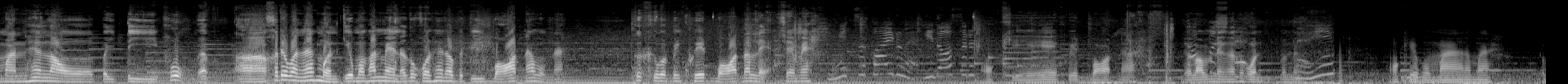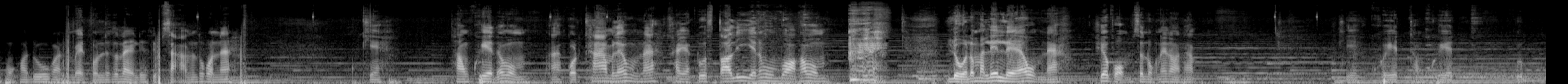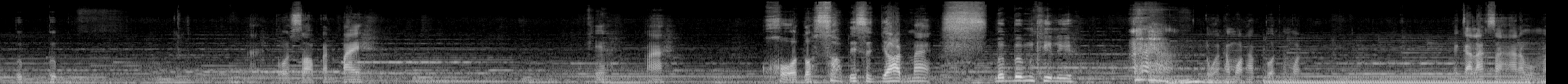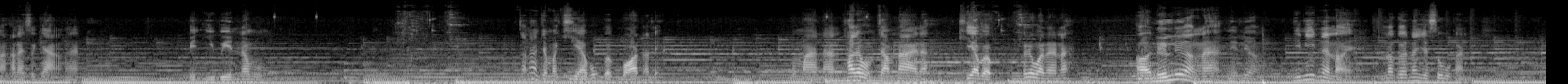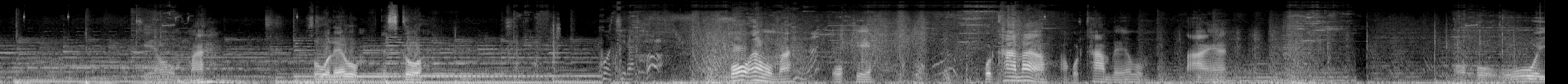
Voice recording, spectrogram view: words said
มันให้เราไปตีพวกแบบอ่าเขาเรียกว่านะเหมือนเกียวมาพันแมนนะทุกคนให้เราไปตีบอสนะผมนะ ก็คือมันเป็นเควสบอสนั่นแหละใช่ไหมโอเค เควสบอสนะ เดี๋ยวรอแป๊บนึงนะทุกคนแป๊บนึงโอเคผมมาแล้วมาเดี๋ยวผมขอดูก่อนเบ็ดผมเหลือเท่าไหร่เหลือสิบสามนะทุกคนนะโอเคทำเควสแล้วผมอะกดข้ามาแล้วผมนะใครอยากดูสตอรี่อย่านะผมบอกครับผมโหลดแล้วมาเล่นแล้วผมนะ เชื่อผมสนุกแน่นอนครับโอเคเควสทำเควสปึ๊บปึ๊บปึ๊บตรวจสอบกันไป โอเค มา โหตรวจสอบที่สุดยอดมาก บึ้มบึ้มคีรีหนวดทั้งหมดครับตรวจทั้งหมด ในการรักษานะผมอะไรสักอย่างนะเป็นอีเวนต์นะผมน่าจะมาเคลียร์พวกแบบบอสอะไรประมาณนั้น ถ้าผมจำได้นะ เคลียร์แบบเขาเรียกว่าอะไรนะ เออเนื้อเรื่องนะเนื้อเรื่องนิดๆหน่อยๆแล้วก็น่าจะสู้กันเคลียร์ผมมาสู้แล้วผม let's go โบ๊ะนะผมนะโอเค กดข้ามได้เหรอเอากดข้ามเลยครับผม ตายฮะ โอ้โหย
